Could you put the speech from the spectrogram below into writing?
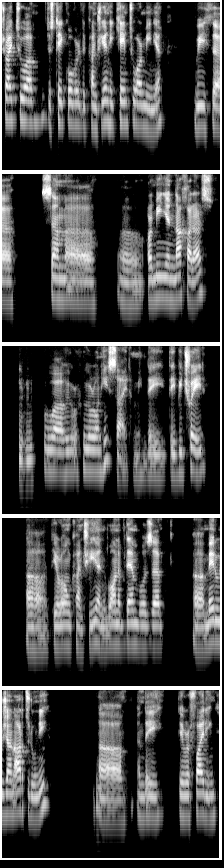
tried to uh, just take over the country, and he came to Armenia with uh, some uh, uh Armenian Nakharars mm-hmm. who, uh, who, were, who were on his side. I mean, they they betrayed uh, their own country, and one of them was Merujan Artsruni, mm-hmm. and they they were fighting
